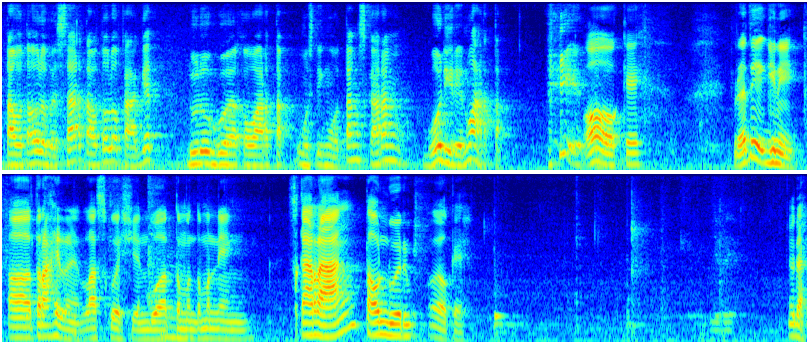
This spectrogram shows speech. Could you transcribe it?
Tahu-tahu lu besar, tahu-tahu lu kaget. Dulu gua ke warteg mesti ngutang, sekarang gua diriin warteg. Gitu. Oh oke. Berarti gini, eh, terakhir nih, last question Hmm. buat teman-teman yang sekarang tahun 2000 oh, oke. Udah.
